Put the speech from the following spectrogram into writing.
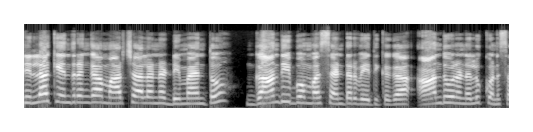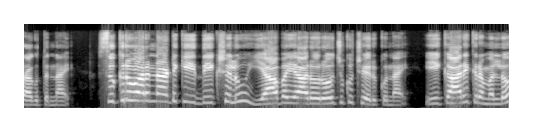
జిల్లా కేంద్రంగా మార్చాలన్న డిమాండ్తో గాంధీ బొమ్మ సెంటర్ వేదికగా ఆందోళనలు కొనసాగుతున్నాయి. శుక్రవారం నాటికి ఈ దీక్షలు యాభై ఆరో రోజుకు చేరుకున్నాయి. ఈ కార్యక్రమంలో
